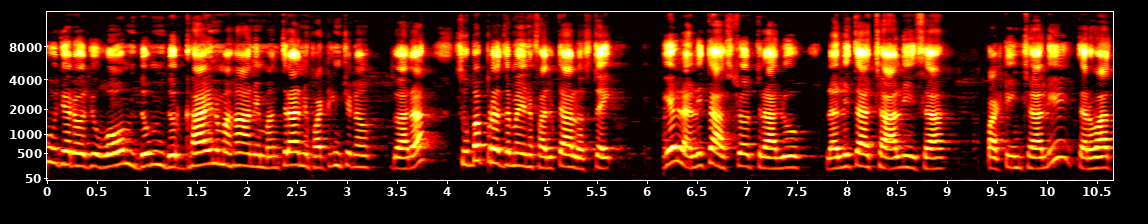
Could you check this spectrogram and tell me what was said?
పూజ రోజు ఓం దుమ్ దుర్గాయన మహా అనే మంత్రాన్ని పఠించడం ద్వారా శుభప్రదమైన ఫలితాలు వస్తాయి. ఏ లలిత అష్టోత్తరాలు లలిత చాలీస పఠించాలి తర్వాత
